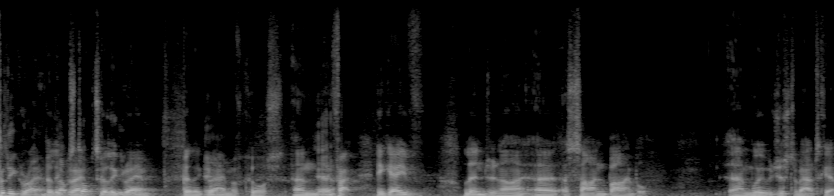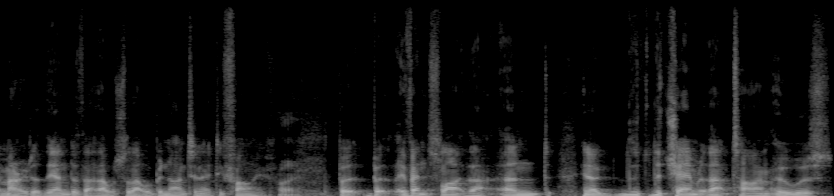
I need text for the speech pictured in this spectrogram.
Billy Graham. Billy that Graham, Dr. Billy Graham, Billy Yeah. Graham, of course. And Yeah. in fact, he gave Linda and I a, a signed Bible. Um, we were just about to get married at the end of that. That was so that would be 1985. Right. But but events like that, and you know, the, the chairman at that time, who was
